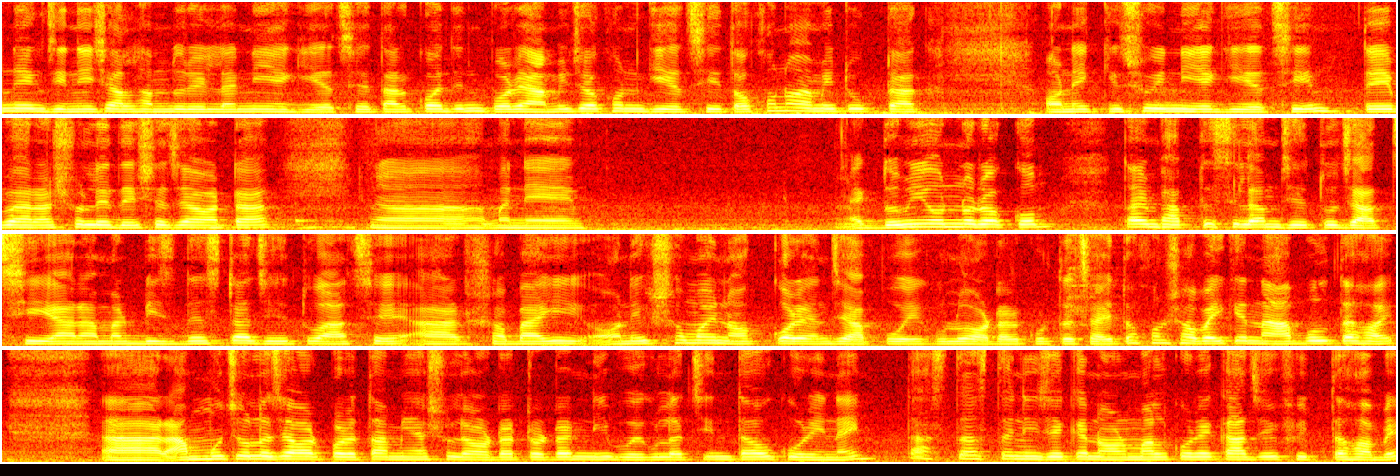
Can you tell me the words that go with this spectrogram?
অনেক জিনিস আলহামদুলিল্লাহ নিয়ে গিয়েছে। তার কয়দিন পরে আমি যখন গিয়েছি, তখনও আমি টুকটাক অনেক কিছুই নিয়ে গিয়েছি। তো এবার আসলে দেশে যাওয়াটা মানে একদমই অন্যরকম। তো আমি ভাবতেছিলাম যেহেতু যাচ্ছি আর আমার বিজনেসটা যেহেতু আছে আর সবাই অনেক সময় নক করেন যে, আপু, এগুলো অর্ডার করতে চাই। তখন সবাইকে না বলতে হয়। আর আম্মু চলে যাওয়ার পরে তো আমি আসলে অর্ডার টর্ডার নিব, এগুলো চিন্তাও করি নাই। তো আস্তে আস্তে নিজেকে নর্মাল করে কাজে ফিরতে হবে।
